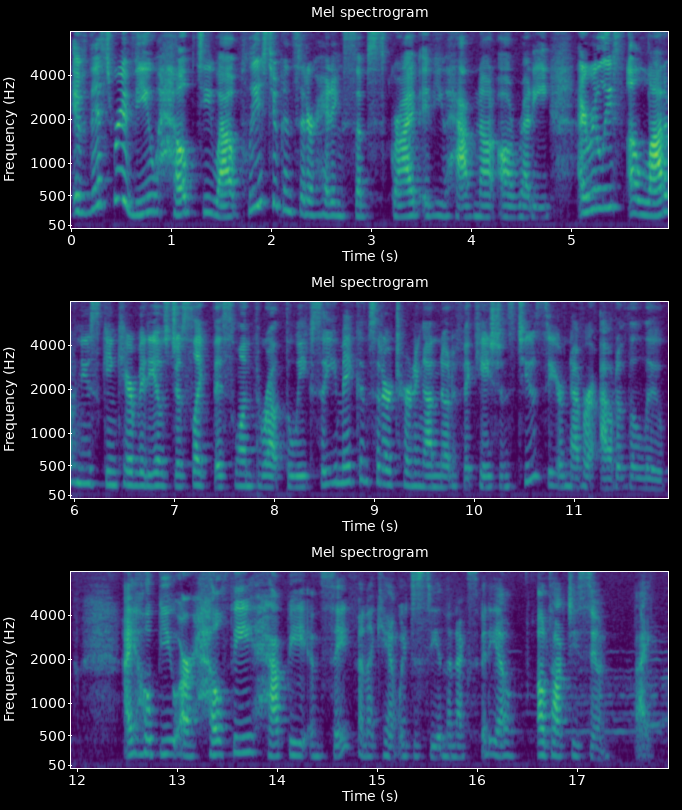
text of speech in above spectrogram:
If this review helped you out, please do consider hitting subscribe if you have not already. I release a lot of new skincare videos just like this one throughout the week, so you may consider turning on notifications too so you're never out of the loop. I hope you are healthy, happy, and safe, and I can't wait to see you in the next video. I'll talk to you soon. Bye.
